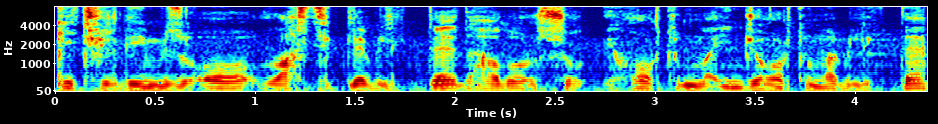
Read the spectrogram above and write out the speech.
geçirdiğimiz o lastikle birlikte, daha doğrusu hortumla, ince hortumla birlikte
